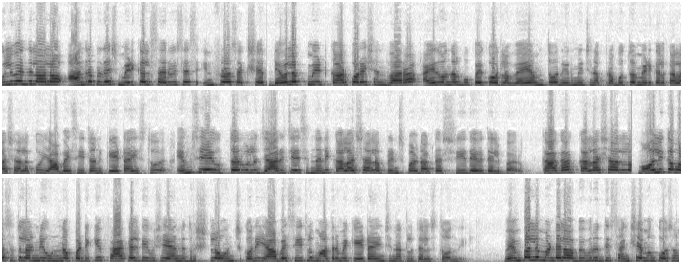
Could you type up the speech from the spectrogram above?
పులివెందులలో Andhra Pradesh medical services infrastructure development corporation ద్వారా ఐదు వందల ముప్పై కోట్ల వ్యయంతో నిర్మించిన ప్రభుత్వ మెడికల్ కళాశాలకు యాభై సీట్లను కేటాయిస్తూ ఎంసీఐ ఉత్తర్వులు జారీ చేసిందని కళాశాల ప్రిన్సిపల్ డాక్టర్ శ్రీదేవి తెలిపారు. కాగా కళాశాలలో మౌలిక వసతులన్నీ ఉన్నప్పటికీ ఫ్యాకల్టీ విషయాన్ని దృష్టిలో ఉంచుకొని యాభై సీట్లు మాత్రమే కేటాయించినట్లు తెలుస్తోంది. వేంపల్లె మండల అభివృద్ధి సంక్షేమం కోసం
